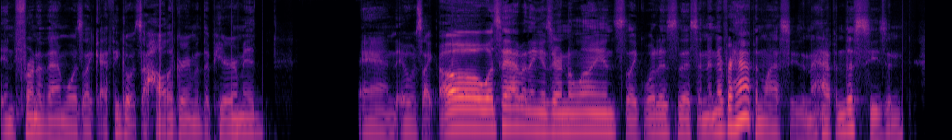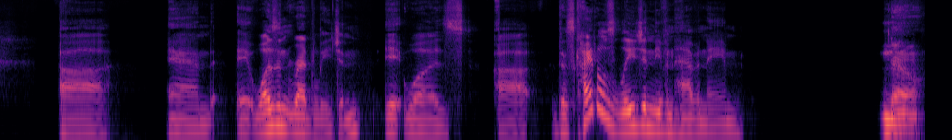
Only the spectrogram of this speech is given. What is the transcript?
in front of them was like I think it was a hologram of the pyramid and it was like, "Oh, what's happening? Is there an alliance? Like what is this?" And it never happened last season. It happened this season. Uh and it wasn't Red Legion. It was Uh, does Caiatl's Legion even have a name? No,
